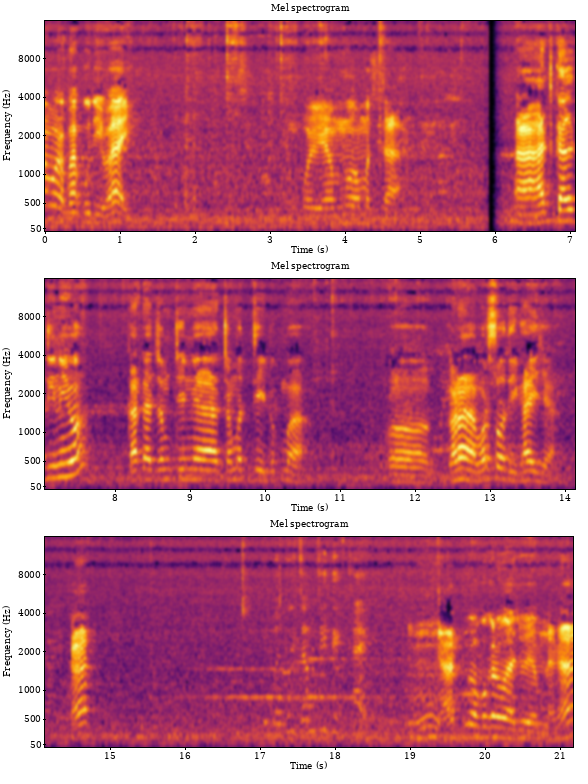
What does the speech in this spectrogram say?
અમારા બાપુજી ભાઈ. કોઈ એમ ન સમજતા આ આજકાલથી નહીં હો કાંટા ચમચીને આ ચમચથી ટૂંકમાં ઘણા વર્ષોથી ખાય છે. હા? હમ હાથ નો પકડવા જોઈએ એમને હા?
